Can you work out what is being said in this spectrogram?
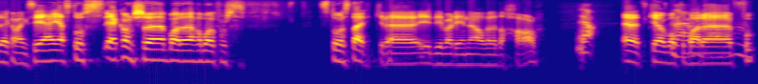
Det kan jeg ikke si. Jeg, jeg, står, jeg kanskje bare har bare for, står sterkere i de verdiene jeg allerede har. da. Ja. Jeg vet ikke, jeg måtte er bare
